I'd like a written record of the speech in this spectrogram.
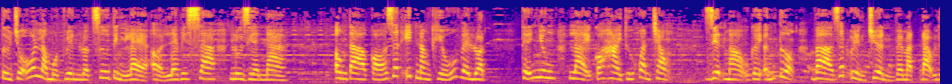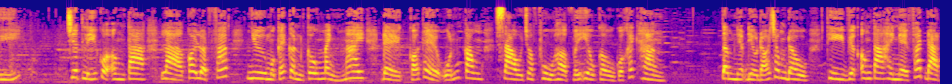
từ chỗ là một viên luật sư tỉnh lẻ ở Levisa, Louisiana. Ông ta có rất ít năng khiếu về luật, thế nhưng lại có hai thứ quan trọng, diện mạo gây ấn tượng và rất uyển chuyển về mặt đạo lý. Triết lý của ông ta là coi luật pháp như một cái cần câu mảnh mai để có thể uốn cong sao cho phù hợp với yêu cầu của khách hàng. Tâm niệm điều đó trong đầu thì việc ông ta hành nghề phát đạt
